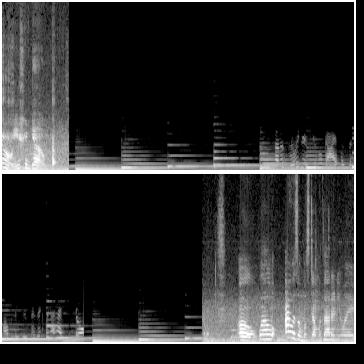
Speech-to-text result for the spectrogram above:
No, you should go. Oh, well, I was almost done with that anyway.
